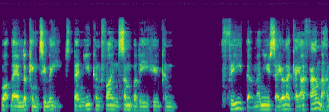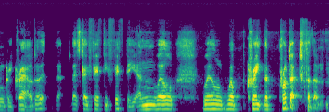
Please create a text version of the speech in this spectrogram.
what they're looking to eat then you can find somebody who can feed them and you say well okay i found the hungry crowd. Let's go 50 50 and we'll we'll we'll create the product for them.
